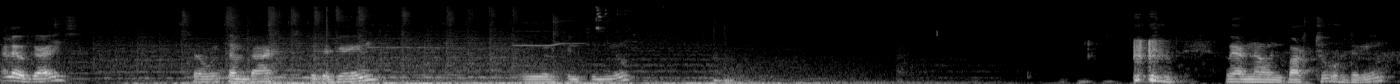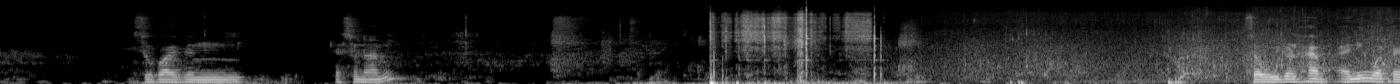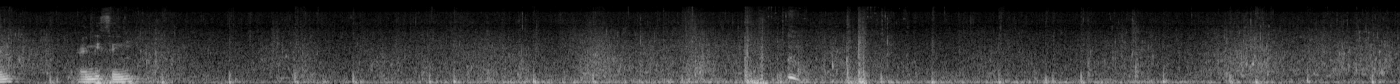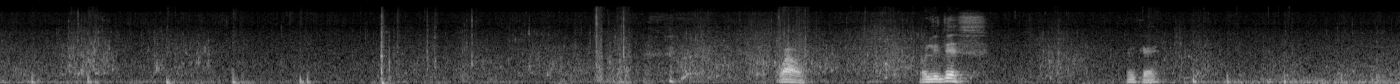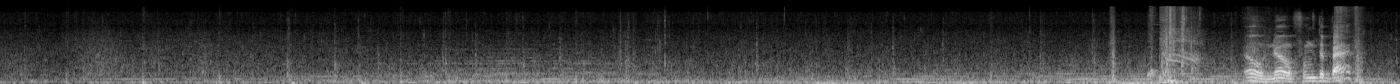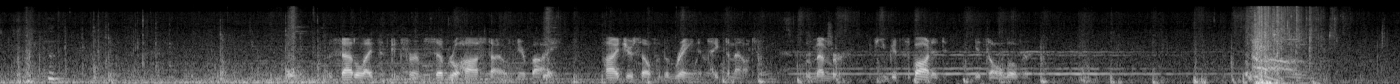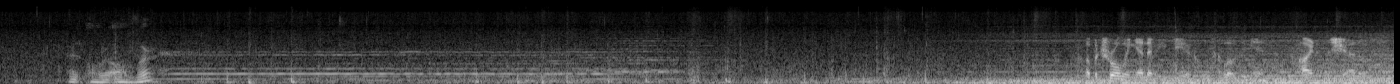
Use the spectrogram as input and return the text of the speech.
Hello guys, so welcome back to the game. We will continue. we are now in part 2 of the game. Surviving a tsunami. So we don't have any weapon, anything Wow. Only this. Okay. Oh no, from the back? The satellites have confirmed several hostiles nearby. Hide yourself in the rain and take them out. Remember, if you get spotted, it's all over. And all over? A patrolling enemy vehicle is closing in. Hide in the shadows.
